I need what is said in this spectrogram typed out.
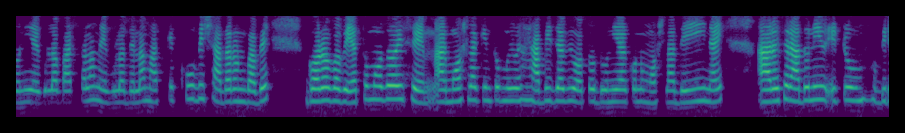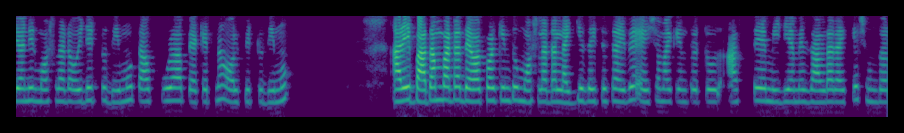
ধনি এগুলা বাড়সালাম এগুলা দিলাম। আজকে খুবই সাধারণ ভাবে ঘরোয়া ভাবে এত মজা হয়েছে আর মশলা কিন্তু হাবি জাবি অত দুনিয়ার কোনো মশলা দেই নাই। আর হচ্ছে রাঁধুনি একটু বিরিয়ানির মশলাটা ওইটা একটু দিমু, তাও পুরা প্যাকেট না, অল্প একটু দিমু। আর এই বাদাম বাটা দেওয়ার পর কিন্তু মশলাটা লাগিয়ে যাইতে চাইবে। এই সময় কিন্তু একটু আস্তে মিডিয়ামে জালটা রাখে সুন্দর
